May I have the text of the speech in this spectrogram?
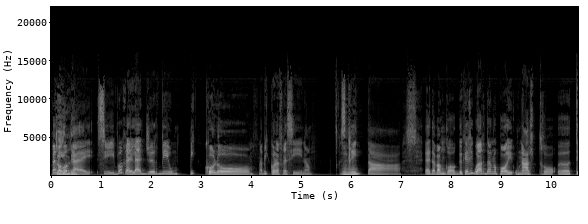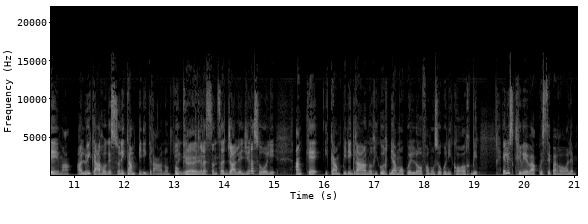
Però Quindi- vorrei, sì, vorrei leggervi un piccolo, una piccola frasina scritta eh, da Van Gogh che riguardano poi un altro eh, tema a lui caro che sono i campi di grano. Quindi Ok. oltre alla stanza gialla e i girasoli, anche i campi di grano, ricordiamo quello famoso con i corvi. E lui scriveva queste parole.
